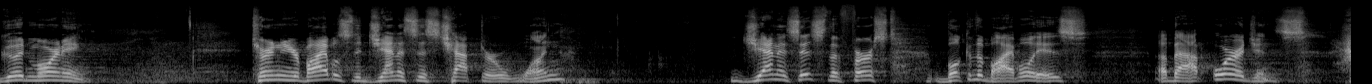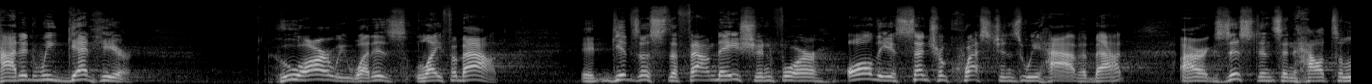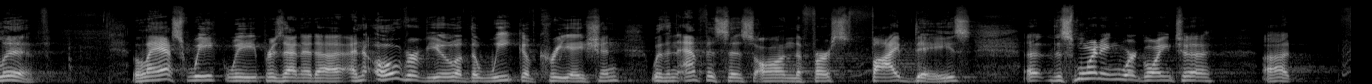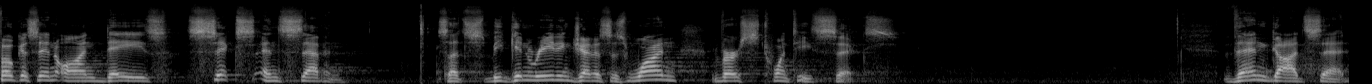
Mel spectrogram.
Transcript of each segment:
Good morning. Turn your Bibles to Genesis chapter 1. Genesis, the first book of the Bible, is about origins. How did we get here? Who are we? What is life about? It gives us the foundation for all the essential questions we have about our existence and how to live. Last week, we presented a, uh, an overview of the week of creation with an emphasis on the first five days. Uh, this morning, we're going to uh, focus in on days six and seven. So let's begin reading Genesis 1, verse 26. Then God said,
